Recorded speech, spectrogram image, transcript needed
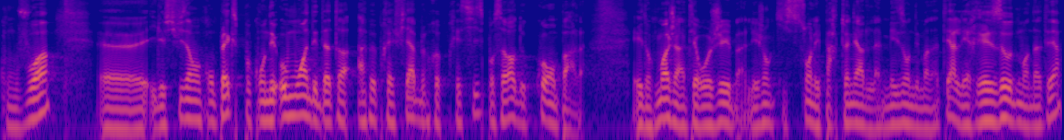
qu'on voit, euh, il est suffisamment complexe pour qu'on ait au moins des datas à peu près fiables, précises, pour savoir de quoi on parle. Et donc moi, j'ai interrogé bah, les gens qui sont les partenaires de la maison des mandataires, les réseaux de mandataires,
